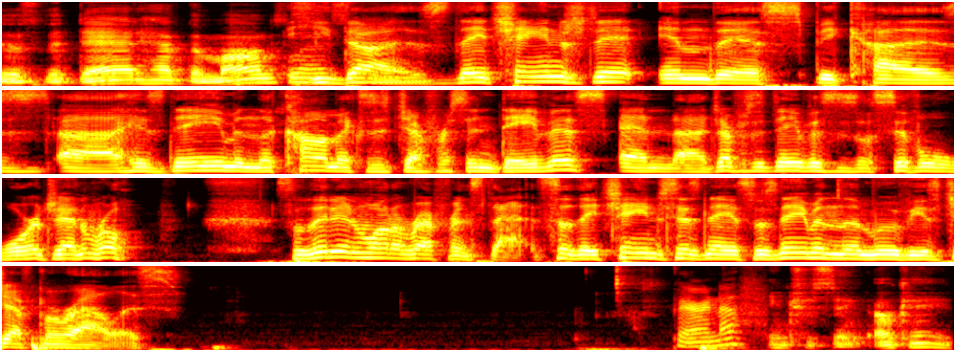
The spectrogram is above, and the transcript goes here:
does the dad have the mom's last He name? does. They changed it in this because uh, his name in the comics is Jefferson Davis, and uh, Jefferson Davis is a Civil War general. So they didn't want to reference that. So they changed his name. So his name in the movie is Jeff Morales. fair enough. Interesting. Okay.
